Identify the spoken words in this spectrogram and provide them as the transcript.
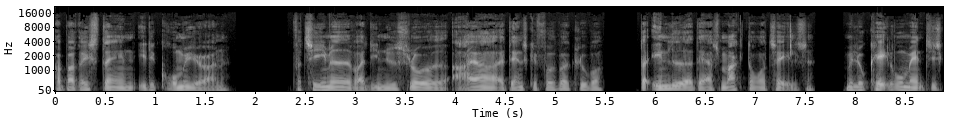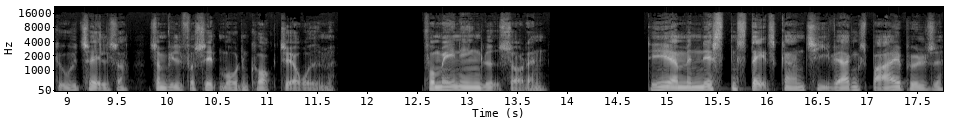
var baristaen i det grumme hjørne, for temaet var de nyslåede ejere af danske fodboldklubber, der indleder deres magtovertagelse med lokalromantiske udtalelser, som ville få selv Morten Kok til at rødme. Formaningen lød sådan. Det er med næsten statsgaranti hverken sparepølse,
